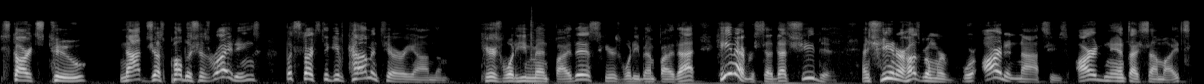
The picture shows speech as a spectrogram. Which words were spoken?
starts to not just publish his writings, but starts to give commentary on them. Here's what he meant by this. Here's what he meant by that. He never said that. She did. And she and her husband were, were ardent Nazis, ardent anti Semites.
